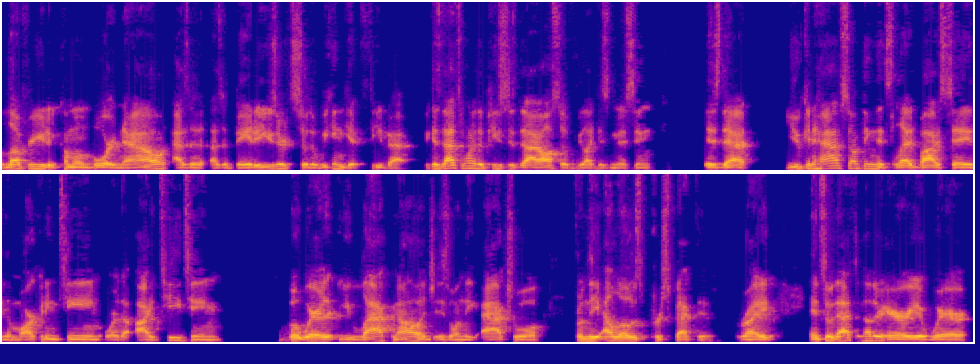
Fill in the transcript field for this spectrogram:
would love for you to come on board now as a as a beta user so that we can get feedback because that's one of the pieces that I also feel like is missing is that you can have something that's led by say the marketing team or the IT team but where you lack knowledge is on the actual from the LO's perspective right? And so that's another area where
